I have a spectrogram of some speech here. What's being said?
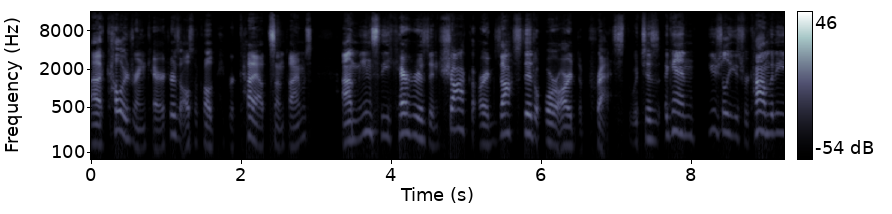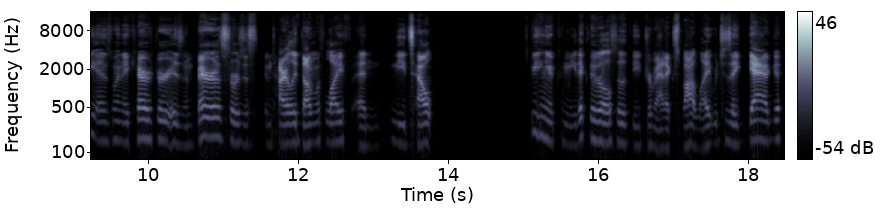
Uh, color drain characters, also called paper cutouts sometimes, uh, means the character is in shock, are exhausted, or are depressed, which is, again, usually used for comedy, and is when a character is embarrassed or is just entirely done with life and needs help. Speaking of comedic, there's also the dramatic spotlight, which is a gag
